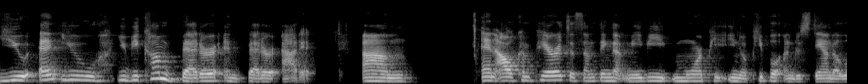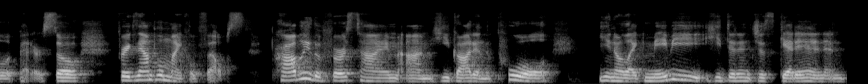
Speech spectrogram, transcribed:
you and you you become better and better at it. Um, and i'll compare it to something that maybe more pe- you know people understand a little better. So for example michael phelps. Probably the first time um, he got in the pool you know, like maybe he didn't just get in and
